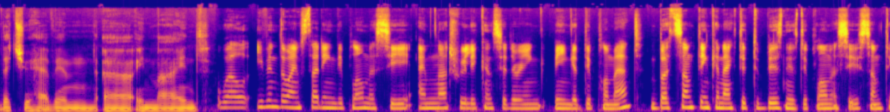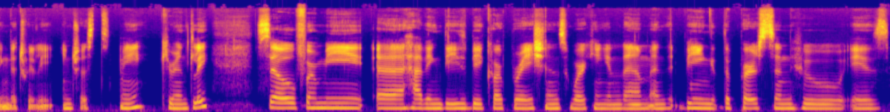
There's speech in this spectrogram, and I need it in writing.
that you have in uh, in mind? Well, even though I'm studying diplomacy, I'm not really considering being a diplomat, but something connected to business diplomacy is something that really interests me currently. So for me, uh, having these big corporations, working in them, and being the person who is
